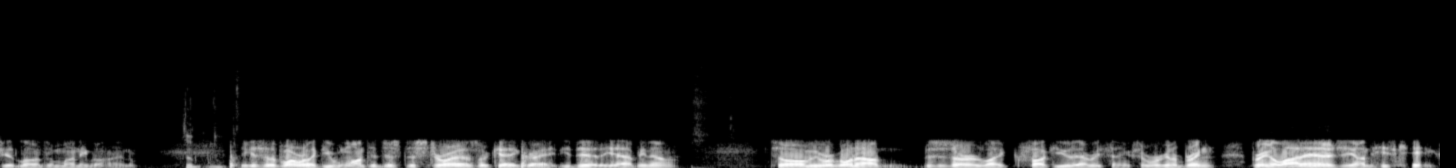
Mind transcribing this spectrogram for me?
shitloads of money behind them. so, You get to the point where like, do you want to just destroy us? Okay, great. You did. Are you happy now? So I mean, we're going out. This is our like fuck you to everything. So we're gonna bring bring a lot of energy on these gigs.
